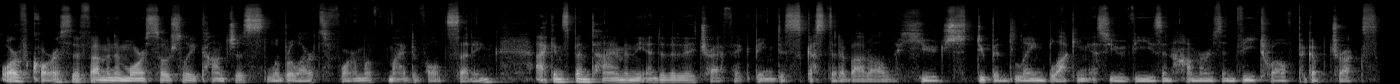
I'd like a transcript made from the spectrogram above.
Or, of course, if I'm in a more socially conscious liberal arts form of my default setting, I can spend time in the end of the day traffic being disgusted about all the huge, stupid lane blocking SUVs and Hummers and V12 pickup trucks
